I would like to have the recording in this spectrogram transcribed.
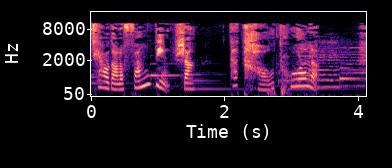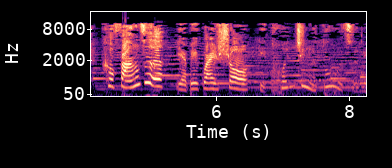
跳到了房顶上，它逃脱了。可房子也被怪兽给吞进了肚子里。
